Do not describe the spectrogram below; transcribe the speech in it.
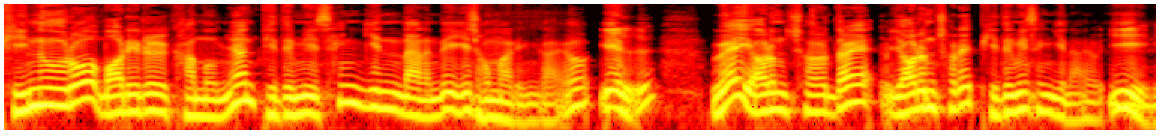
비누로 머리를 감으면 비듬이 생긴다는데 이게 정말인가요? 1. 왜 여름철에 여름철에 비듬이 생기나요? 2.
